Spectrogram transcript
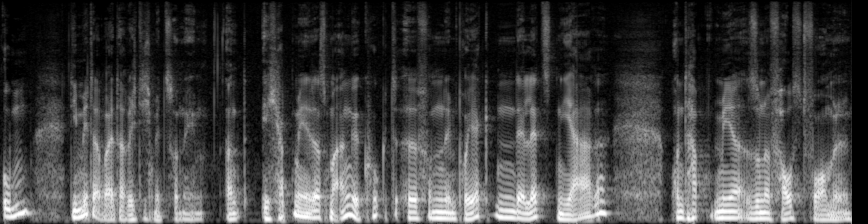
um die Mitarbeiter richtig mitzunehmen. Und ich habe mir das mal angeguckt äh, von den Projekten der letzten Jahre und habe mir so eine Faustformel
